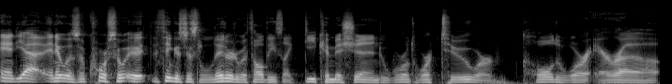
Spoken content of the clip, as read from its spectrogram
and yeah, and it was of course so it, the thing is just littered with all these like decommissioned World War II or Cold War era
